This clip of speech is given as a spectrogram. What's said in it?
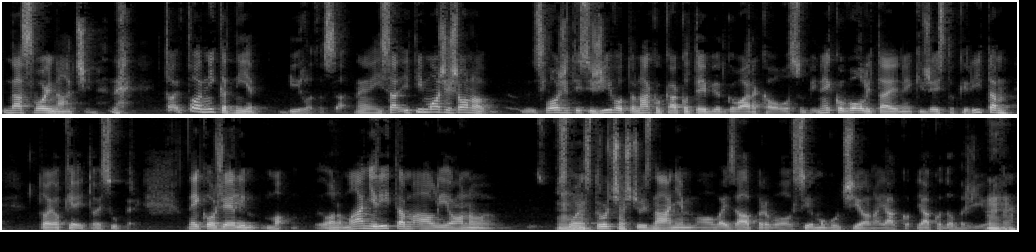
na svoj način. Ne. To, to nikad nije bilo do sad. Ne? I, sad, I ti možeš ono, složiti si život onako kako tebi odgovara kao osobi. Neko voli taj neki žestoki ritam, to je ok, to je super. Neko želi ono manji ritam, ali ono svojom stručnošću i znanjem ovaj zapravo si omogući ono jako, jako dobar život. ne.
